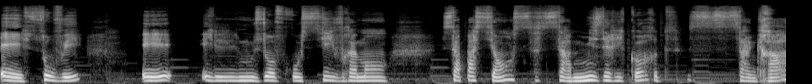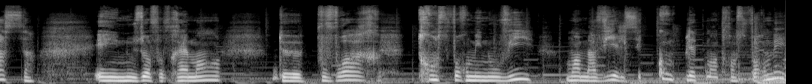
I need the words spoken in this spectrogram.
est sauvé et il nous offre aussi vraiment sa patience, sa miséricorde, sa grâce et il nous offre vraiment de pouvoir transformer nos vies. Moi, ma vie, elle s'est complètement transformée.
